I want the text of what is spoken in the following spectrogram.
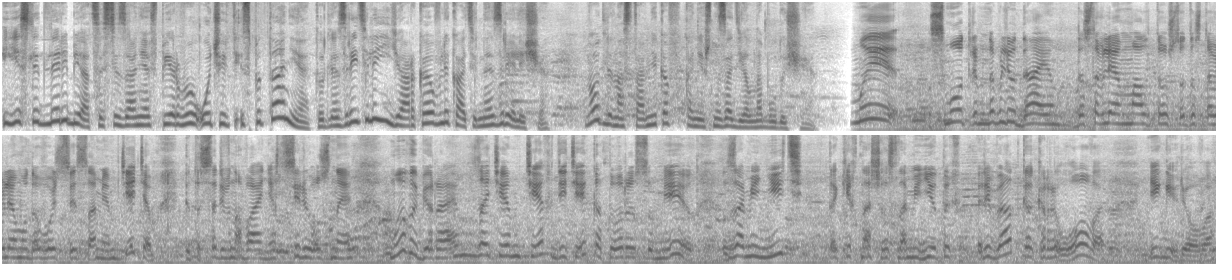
И если для ребят состязания в первую очередь испытания, то для зрителей яркое увлекательное зрелище. Но для наставников, конечно, задел на будущее. Мы смотрим, наблюдаем, доставляем мало того, что доставляем удовольствие самим детям, это соревнования серьезные, мы выбираем затем тех детей, которые сумеют заменить таких наших знаменитых ребят, как Крылова и Гирева.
